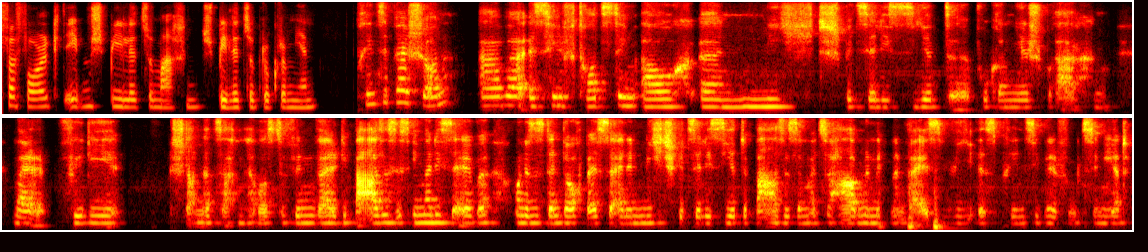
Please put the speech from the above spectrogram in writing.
verfolgt, eben Spiele zu machen, Spiele zu programmieren. Prinzipiell schon aber es hilft trotzdem auch äh, nicht spezialisierte Programmiersprachen mal für die Standardsachen herauszufinden, weil die Basis ist immer dieselbe und es ist dann doch besser, eine nicht spezialisierte Basis einmal zu haben, damit man weiß, wie es prinzipiell funktioniert.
